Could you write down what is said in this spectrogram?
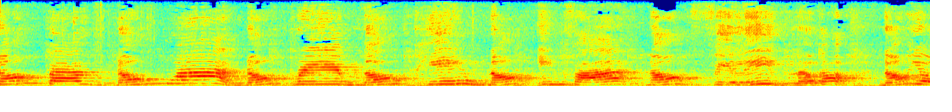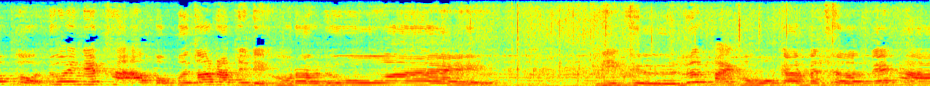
น้องแบม น้องว่าน น้องพรีม น้องพิง น้องอิงฟ้า น้องฟีลิ่ง แล้วก็น้องโยโกะด้วยนะคะ เอาปมมือต้อนรับเด็กๆของเราด้วย นี่คือเลือดใหม่ของวงการบันเทิงนะคะ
